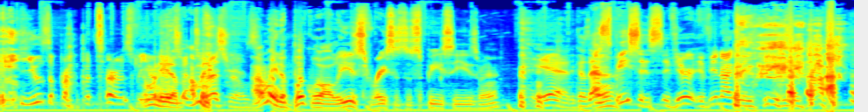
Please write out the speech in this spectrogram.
use the proper terms for I'm your gonna, need a, I'm, gonna, extraterrestrials. I'm gonna need a book with all these races racist species, man. yeah, because that's Yeah. species. If you're if you're not going to use the proper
